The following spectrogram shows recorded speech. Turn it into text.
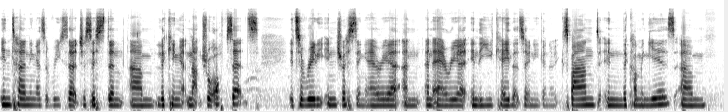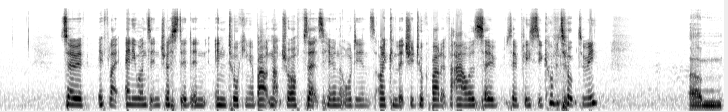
interning as a research assistant um, looking at natural offsets. It's a really interesting area and an area in the UK that's only going to expand in the coming years. Um, so if, if like anyone's interested in, in talking about natural offsets here in the audience, I can literally talk about it for hours. So so please do come and talk to me. Um,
